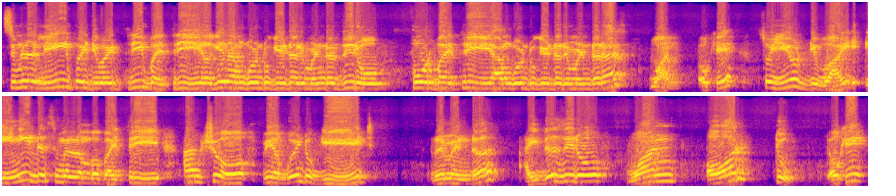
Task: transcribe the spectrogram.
Similarly if I divide 3 by 3 again I'm going to get a remainder 0 4 by 3 I'm going to get a remainder as 1 okay? So you divide any decimal number by 3 I'm sure we are going to get remainder either 0 1 or 2 okay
